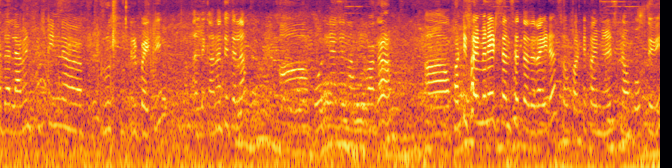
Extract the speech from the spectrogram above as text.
ಅದು ಲೆವೆನ್ ಫಿಫ್ಟೀನ್ ಕ್ರೂಸ್ ಟ್ರಿಪ್ ಐತಿ. ಅಲ್ಲಿ ಕಾಣತೈತಲ್ಲ ಆ ಬೋಟ್ನಾಗ ನಾವು ಇವಾಗ ಫಾರ್ಟಿ ಫೈವ್ ಮಿನಿಟ್ಸ್ ಅನ್ಸುತ್ತೆ ಅದು ride so forty five minutes ನಾವು ಹೋಗ್ತೀವಿ.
